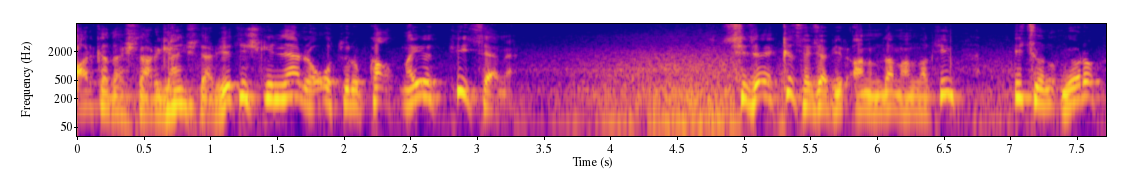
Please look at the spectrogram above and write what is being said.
arkadaşlar, gençler, yetişkinlerle oturup kalkmayı hiç sevmem. Size kısaca bir anımdan anlatayım. Hiç unutmuyorum.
